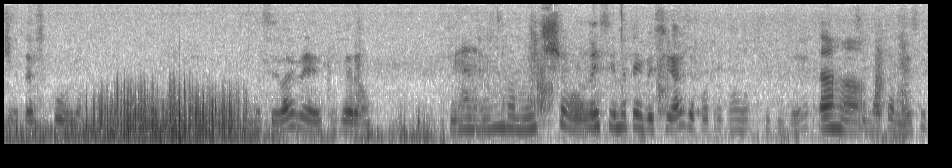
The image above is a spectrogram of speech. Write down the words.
E tá escuro. Você vai ver esse verão. Caramba, muito show. Lá em cima tem vestiário, você pode trocar roupa se quiser. Aham. Senão também você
